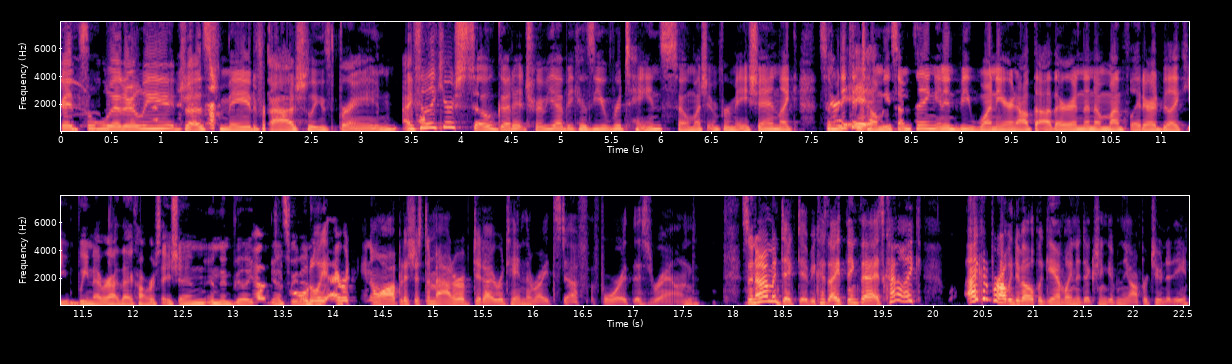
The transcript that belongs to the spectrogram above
It's literally just made for Ashley's brain. I feel like you're so good at trivia because you retain so much information. Like somebody can tell me something and it'd be one ear and out the other, and then a month later I'd be like, "You, we never had that conversation," and then be like, No, "Yes, we did." totally. I retain a lot, but it's just a matter of did I retain the right stuff for this round? So now I'm addicted because I think that it's kind of like I could probably develop a gambling addiction given the opportunity.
